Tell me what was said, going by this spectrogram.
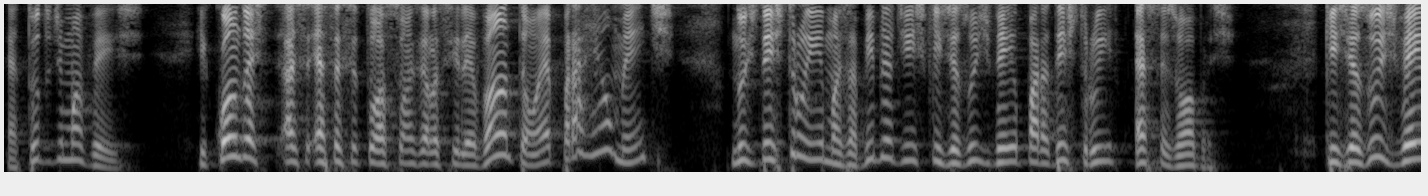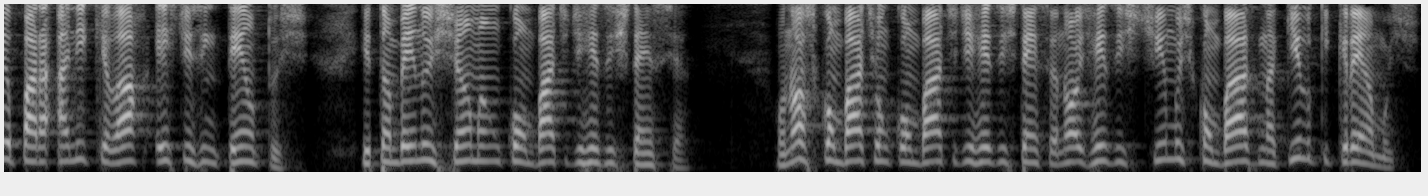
É tudo de uma vez. E quando as, as, essas situações elas se levantam, é para realmente nos destruir. Mas a Bíblia diz que Jesus veio para destruir essas obras. Que Jesus veio para aniquilar estes intentos. E também nos chama a um combate de resistência. O nosso combate é um combate de resistência. Nós resistimos com base naquilo que cremos.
